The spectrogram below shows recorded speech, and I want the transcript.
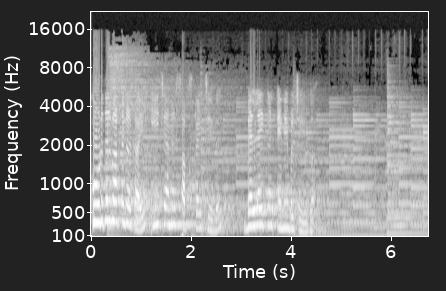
കൂടുതൽ വാർത്തകൾക്കായി ഈ ചാനൽ സബ്സ്ക്രൈബ് ചെയ്ത് ബെല്ലൈക്കൺ എനേബിൾ ചെയ്യുക.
